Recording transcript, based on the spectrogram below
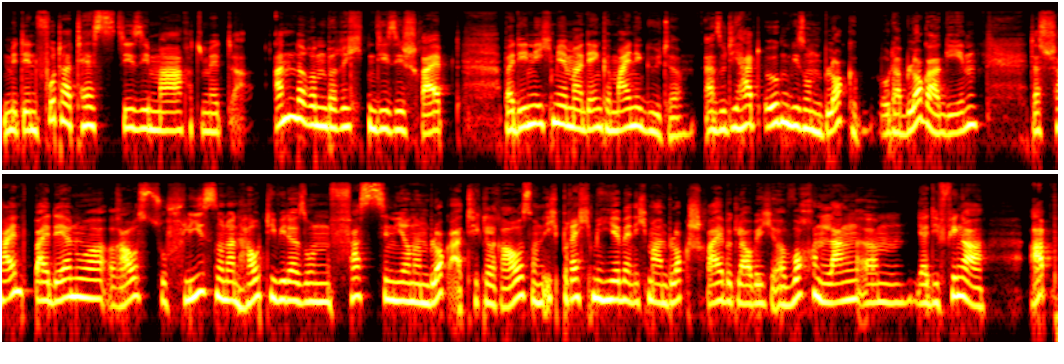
mit den Futtertests, die sie macht, mit anderen Berichten, die sie schreibt, bei denen ich mir immer denke, meine Güte, also die hat irgendwie so einen Blog oder Blogger gehen. Das scheint bei der nur raus zu fließen und dann haut die wieder so einen faszinierenden Blogartikel raus und ich breche mir hier, wenn ich mal einen Blog schreibe, glaube ich, äh, wochenlang ähm, ja die Finger ab.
